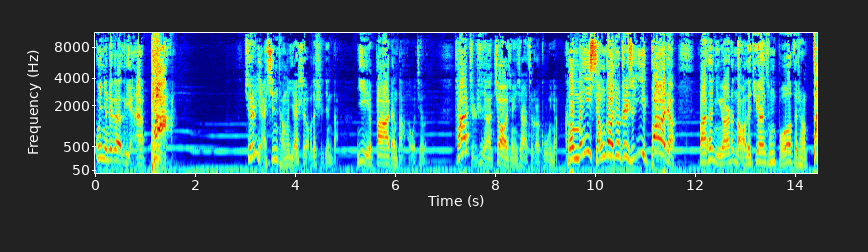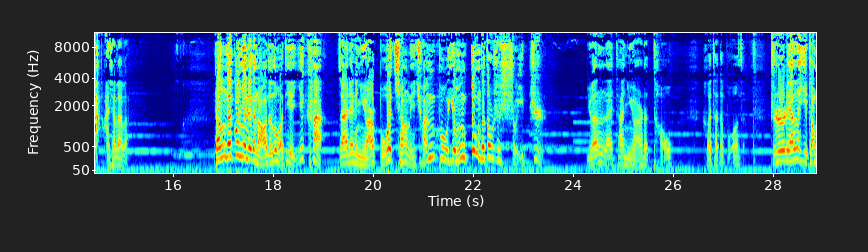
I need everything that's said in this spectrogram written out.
闺女这个脸，啪！其实也心疼，也舍不得使劲打，一巴掌打过去了。他只是想教训一下自个儿姑娘，可没想到，就这是一巴掌，把他女儿的脑袋居然从脖子上打下来了。等他姑娘这个脑袋落地一看，在这个女儿脖腔里全部涌动的都是水蛭。原来他女儿的头和他的脖子只连了一张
